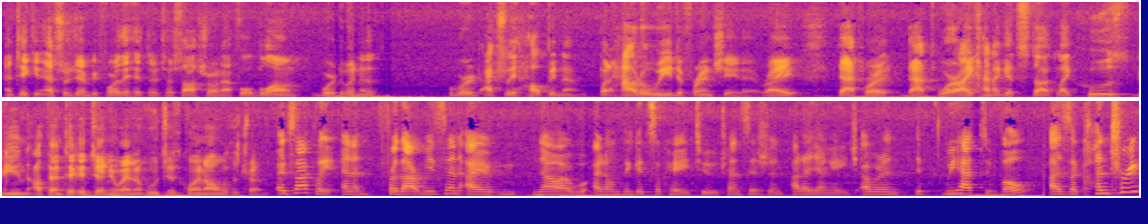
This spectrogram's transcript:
and taking estrogen before they hit their testosterone at full blown, we're doing it. We're actually helping them. But how do we differentiate it, right? That's where that's where I kind of get stuck. Like, who's being authentic and genuine, and who's just going on with the trend? Exactly, and for that reason, I no, I, w- I don't think it's okay to transition at a young age. I wouldn't. If we had to vote as a country,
